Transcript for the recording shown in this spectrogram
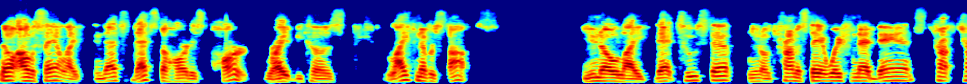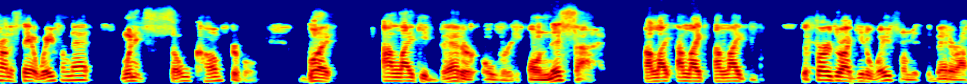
no, I was saying like, and that's that's the hardest part, right? Because life never stops. You know, like that two step, you know, trying to stay away from that dance, try, trying to stay away from that when it's so comfortable. But I like it better over on this side. I like, I like, I like the further I get away from it, the better I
